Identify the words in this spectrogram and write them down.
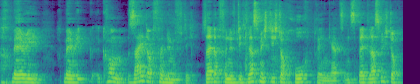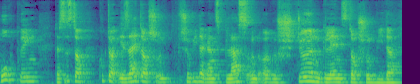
ach Mary, Mary, komm, sei doch vernünftig, sei doch vernünftig, lass mich dich doch hochbringen jetzt ins Bett, lass mich doch hochbringen, das ist doch, guck doch, ihr seid doch schon, schon wieder ganz blass und eure Stirn glänzt doch schon wieder,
